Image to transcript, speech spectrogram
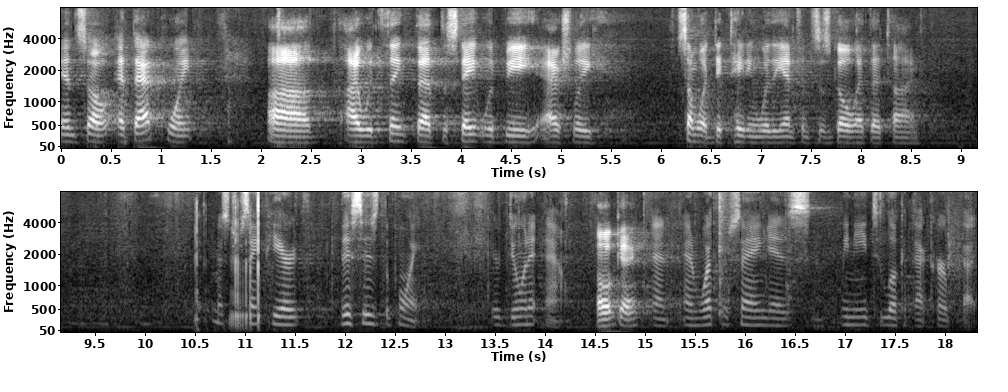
And so, at that point, uh, I would think that the state would be actually somewhat dictating where the entrances go at that time. Mr. St. Pierre, this is the point. They're doing it now. Okay. And, and what they're saying is, we need to look at that curb cut.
